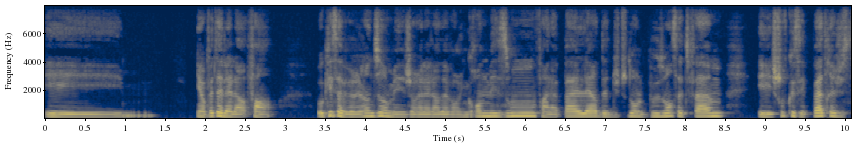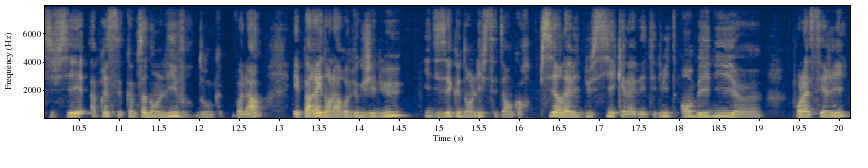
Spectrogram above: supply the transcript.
et et en fait elle a l'air, enfin ok, ça veut rien dire, mais genre, elle a l'air d'avoir une grande maison, enfin, elle a pas l'air d'être du tout dans le besoin, cette femme, et je trouve que c'est pas très justifié. Après, c'est comme ça dans le livre, donc voilà. Et pareil, dans la revue que j'ai lue, il disait que dans le livre, c'était encore pire la vie de Lucie et qu'elle avait été limite embellie euh, pour la série.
